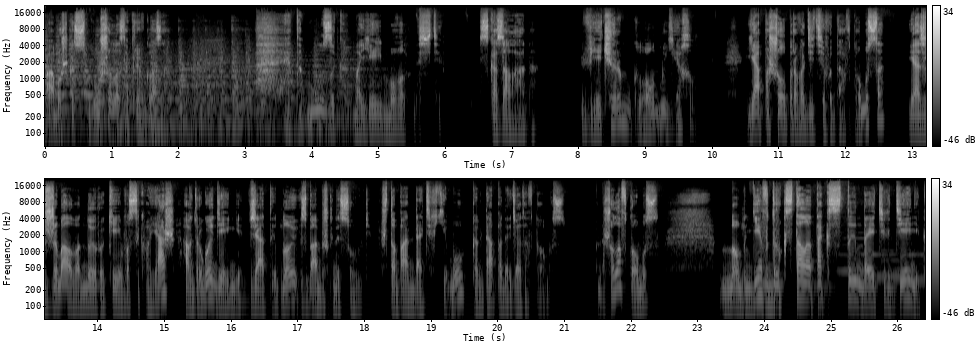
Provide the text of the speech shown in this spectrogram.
Бабушка слушала, закрыв глаза. «Это музыка моей молодости», — сказала она. Вечером клоун уехал. Я пошел проводить его до автобуса — я сжимал в одной руке его саквояж, а в другой деньги, взятые мною из бабушкиной сумки, чтобы отдать их ему, когда подойдет автобус. Подошел автобус, но мне вдруг стало так стыдно этих денег,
